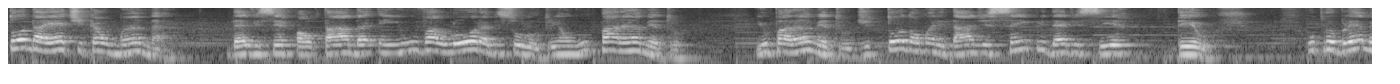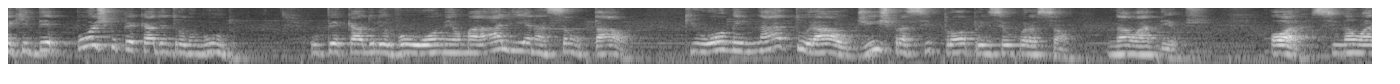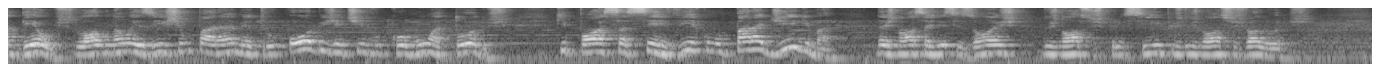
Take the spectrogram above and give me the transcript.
Toda ética humana deve ser pautada em um valor absoluto, em algum parâmetro. E o parâmetro de toda a humanidade sempre deve ser Deus. O problema é que depois que o pecado entrou no mundo, o pecado levou o homem a uma alienação tal que o homem natural diz para si próprio em seu coração: não há Deus. Ora, se não há Deus, logo não existe um parâmetro objetivo comum a todos que possa servir como paradigma das nossas decisões, dos nossos princípios, dos nossos valores.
